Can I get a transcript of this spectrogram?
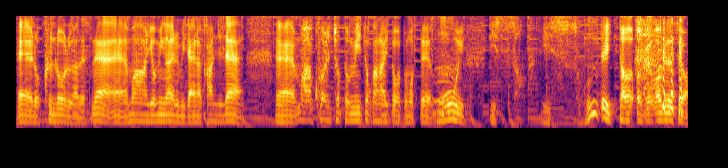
えー、ロックンロールがですね、えー、まあ蘇るみたいな感じで、えー、まあこれちょっと見とかないとと思って、うん、もう一層一損で行ったわけですよ。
